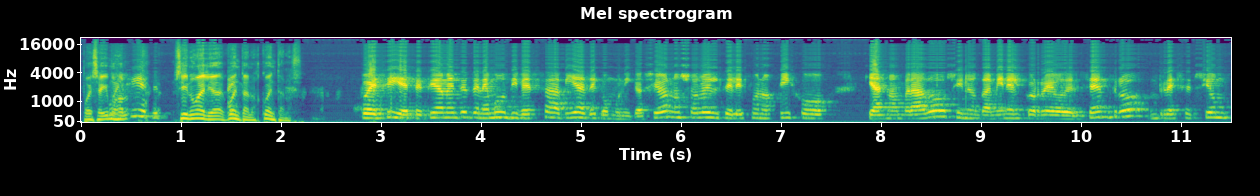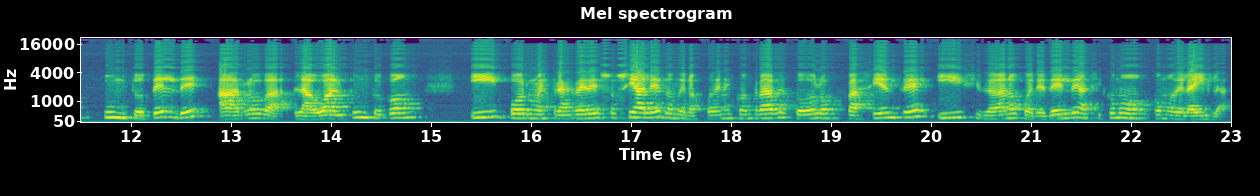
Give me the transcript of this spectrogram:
Pues seguimos. Pues sí, Noelia, cuéntanos, cuéntanos. Pues sí, efectivamente tenemos diversas vías de comunicación, no solo el teléfono fijo que has nombrado, sino también el correo del centro, recepción.telde.com y por nuestras redes sociales donde nos pueden encontrar todos los pacientes y ciudadanos pues, de Telde, así como, como de la isla.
